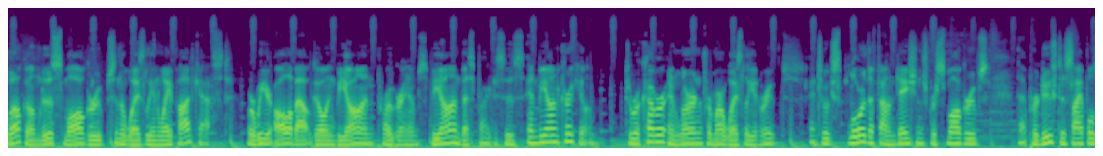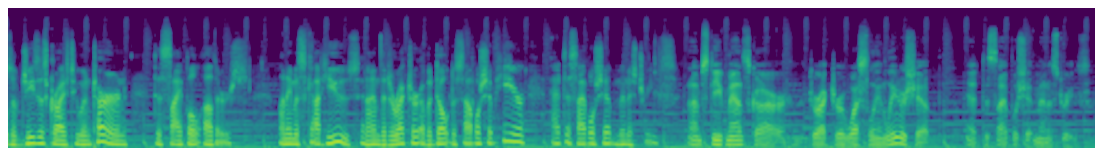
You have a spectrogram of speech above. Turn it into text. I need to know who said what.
Speaker 1: Welcome to the Small Groups in the Wesleyan Way podcast, where we are all about going beyond programs, beyond best practices, and beyond curriculum to recover and learn from our Wesleyan roots, and to explore the foundations for small groups that produce disciples of Jesus Christ who in turn disciple others. My name is Scott Hughes, and I'm the Director of Adult Discipleship here at Discipleship Ministries.
Speaker 2: I'm Steve Manskar, Director of Wesleyan Leadership at Discipleship Ministries.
